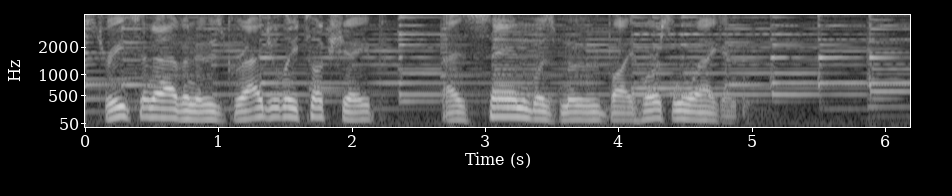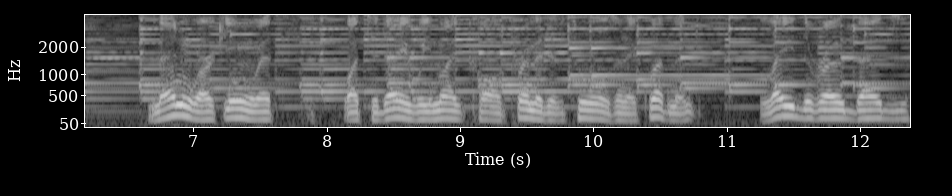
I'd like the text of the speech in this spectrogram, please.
streets and avenues gradually took shape as sand was moved by horse and wagon. Men working with what today we might call primitive tools and equipment laid the roadbeds,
